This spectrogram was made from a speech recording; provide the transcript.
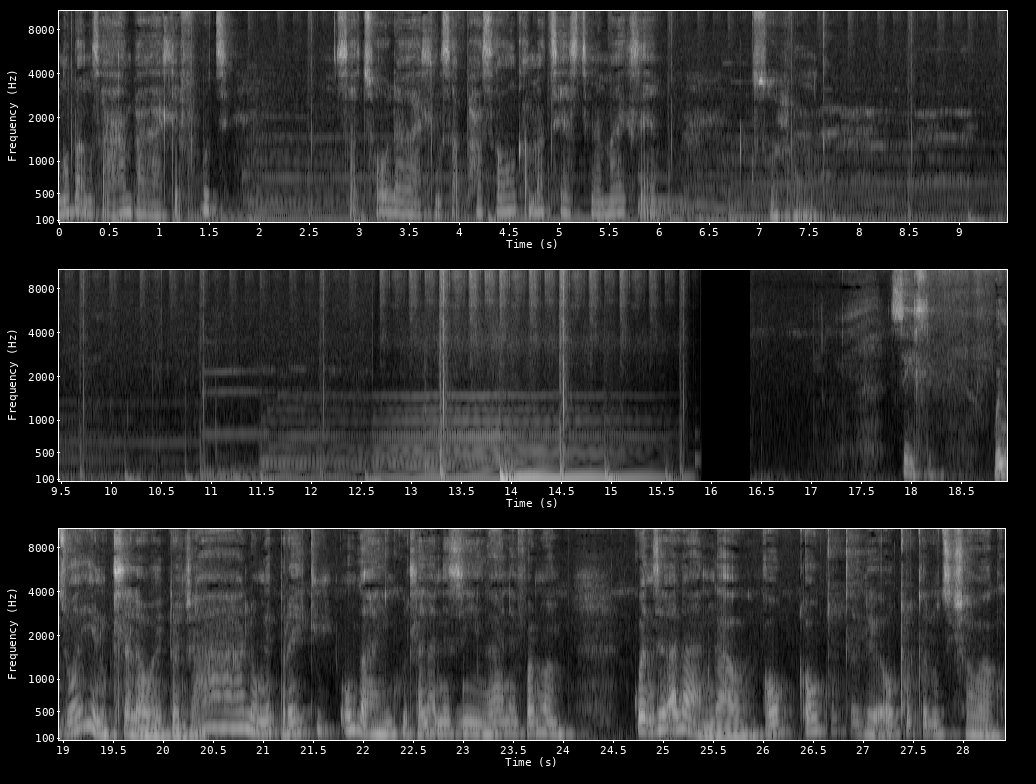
ngoba ngisahamba kahle futhi ngisathola kahle ngisaphasa wonke ama-test nama-exam kuzolunga. Sihle. Wenziwa yini ukuhlala wedwa? Njalo ngebreak ungayi ukudlala nezinye iy'ngane mfana wami. Kwenzekalani ngawe? Awuxoxele awuxoxele uthisha wakho.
